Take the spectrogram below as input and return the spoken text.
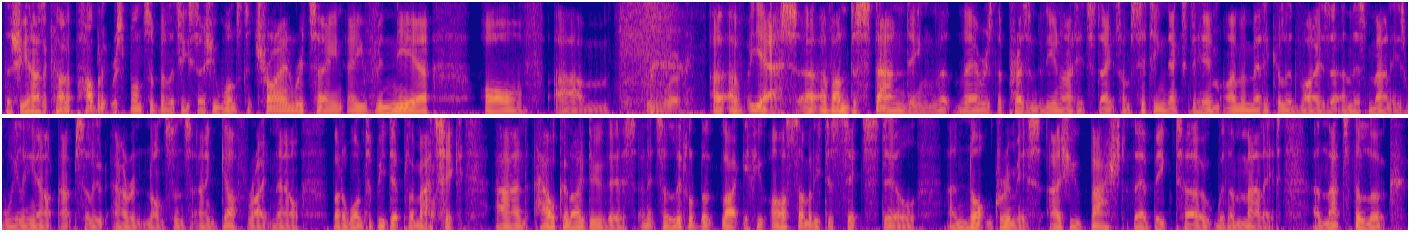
that she has a kind of public responsibility, so she wants to try and retain a veneer of um, Teamwork. uh, of yes, uh, of understanding that there is the president of the United States. I'm sitting next to him. I'm a medical advisor, and this man is wheeling out absolute arrant nonsense and guff right now. But I want to be diplomatic, and how can I do this? And it's a little bit like if you ask somebody to sit still and not grimace as you bashed their big toe with a mallet, and that's the look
